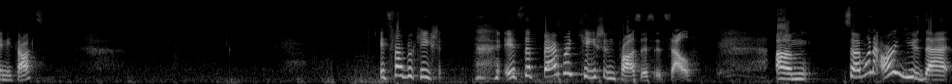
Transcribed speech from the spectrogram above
any thoughts? It's fabrication. it's the fabrication process itself. Um, so I want to argue that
